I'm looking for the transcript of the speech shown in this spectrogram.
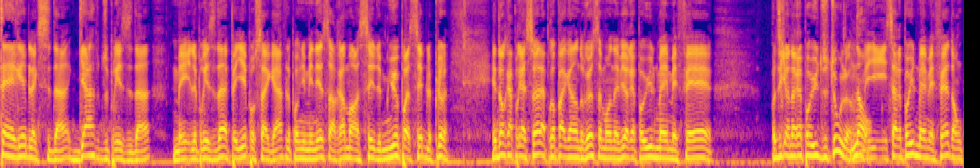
Terrible accident, gaffe du président, mais le président a payé pour sa gaffe. Le premier ministre a ramassé le mieux possible, le plus... Et donc après ça, la propagande russe, à mon avis, aurait pas eu le même effet. Pas dit qu'il n'y en aurait pas eu du tout, là. Non. Mais ça n'aurait pas eu le même effet. Donc,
